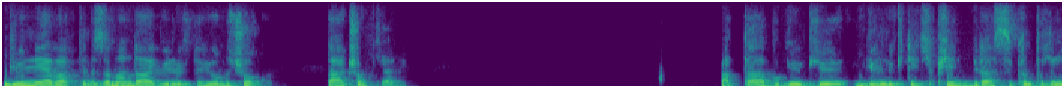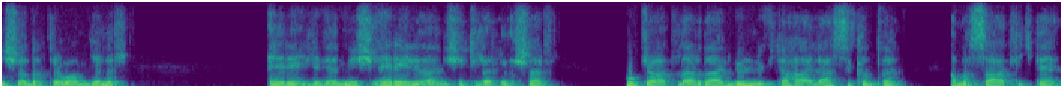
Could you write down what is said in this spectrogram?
Günlüğe baktığınız zaman daha günlükte yolu çok. Daha çok yani. Hatta bugünkü günlükteki pin biraz sıkıntılı. İnşallah devam gelir. Ereğli demiş. Ereğli de aynı şekilde arkadaşlar. Bu kağıtlarda günlükte hala sıkıntı. Ama saatlikte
